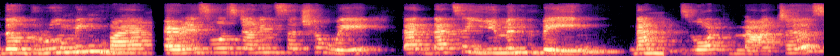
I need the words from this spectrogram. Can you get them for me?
The grooming by our parents was done in such a way that that's a human being. That's mm-hmm. what matters.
